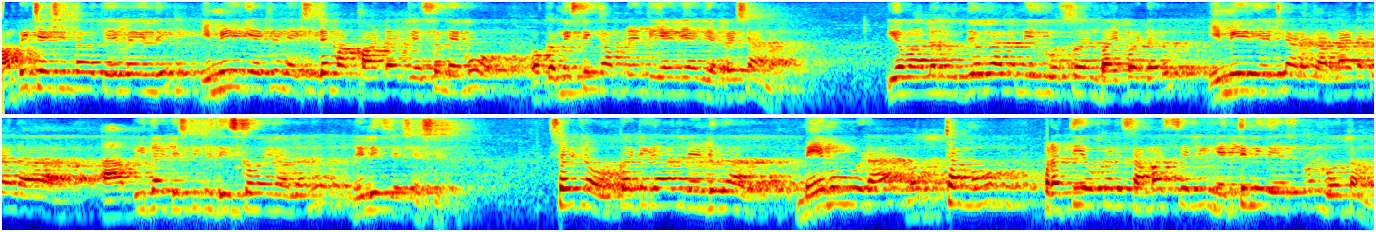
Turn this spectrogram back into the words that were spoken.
పంపించేసిన తర్వాత ఏమైంది? ఇమీడియట్లీ నెక్స్ట్ డే మాకు కాంటాక్ట్ చేస్తే మేము ఒక మిస్సింగ్ కంప్లైంట్ ఇవ్వండి అని చెప్పేసి అన్నాం. ఇక వాళ్ళకి ఉద్యోగాల మీదకి వస్తుందని భయపడ్డారు. ఇమీడియట్లీ ఆడ కర్ణాటకలో ఆ బీదర్ డిస్టిక్ తీసుకుపోయిన వాళ్ళను రిలీజ్ చేసేసారు. సో ఇట్లా ఒకటి కాదు రెండు కాదు. మేము కూడా మొత్తము ప్రతి ఒక్కరి సమస్యల్ని నెత్తి మీద వేసుకొని పోతాము.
